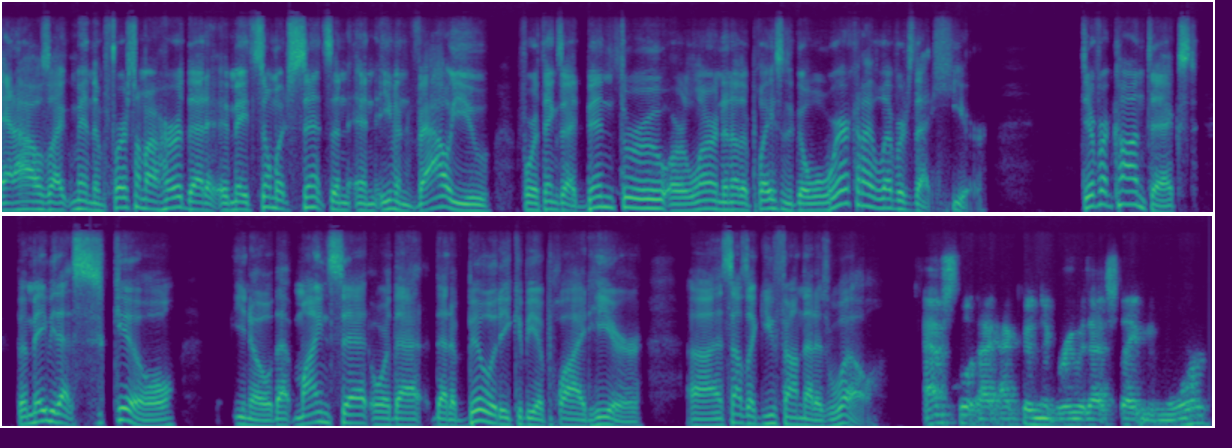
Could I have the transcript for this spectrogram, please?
And I was like, man, the first time I heard that, it, it made so much sense and, and even value for things I'd been through or learned in other places. Go, well, where could I leverage that here? Different context, but maybe that skill, you know, that mindset or that that ability could be applied here. Uh, it sounds like you found that as well. Absolutely. I, I couldn't agree with that statement more.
